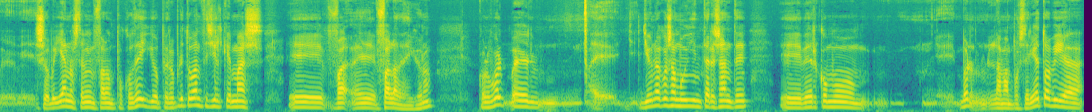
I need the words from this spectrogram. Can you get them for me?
eh, Sobellanos también fala un poco de ello, pero Prieto Vances es el que más eh, fa- eh, fala de ello, ¿no? Con lo cual, eh, eh, y una cosa muy interesante eh, ver cómo, eh, bueno, la mampostería todavía,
